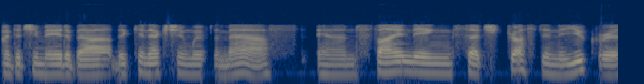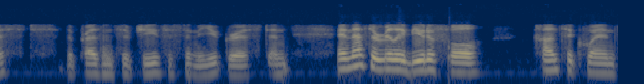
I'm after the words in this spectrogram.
point that you made about the connection with the Mass and finding such trust in the Eucharist, the presence of Jesus in the Eucharist, and and that's a really beautiful consequence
